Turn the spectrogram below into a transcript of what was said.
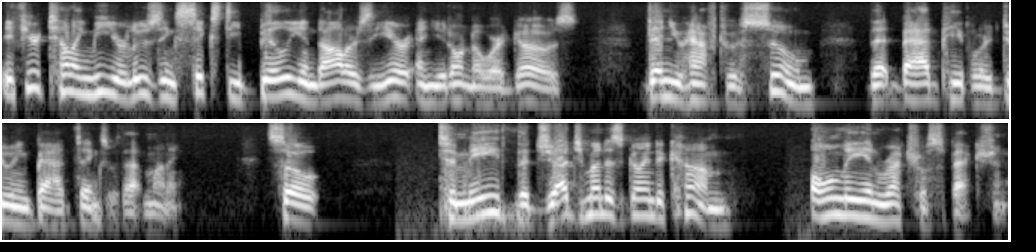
If you're telling me you're losing $60 billion a year and you don't know where it goes, then you have to assume that bad people are doing bad things with that money. So to me, the judgment is going to come only in retrospection.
